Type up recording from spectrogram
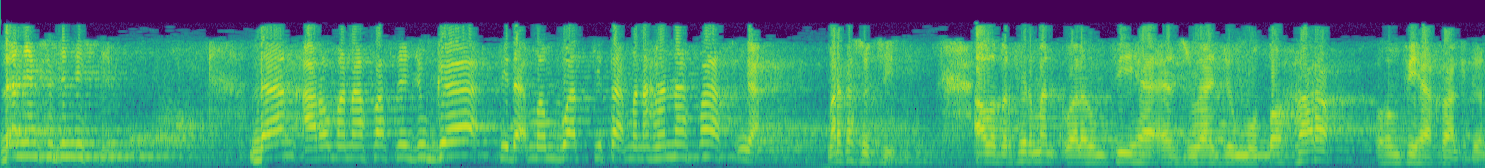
dan yang sejenisnya. Dan aroma nafasnya juga tidak membuat kita menahan nafas, enggak. Mereka suci. Allah berfirman, "Walahum fiha azwajum mutahharah wa hum fiha khalidun."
